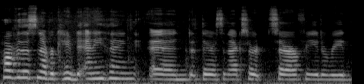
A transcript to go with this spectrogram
However, this never came to anything, and there's an excerpt, Sarah, for you to read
